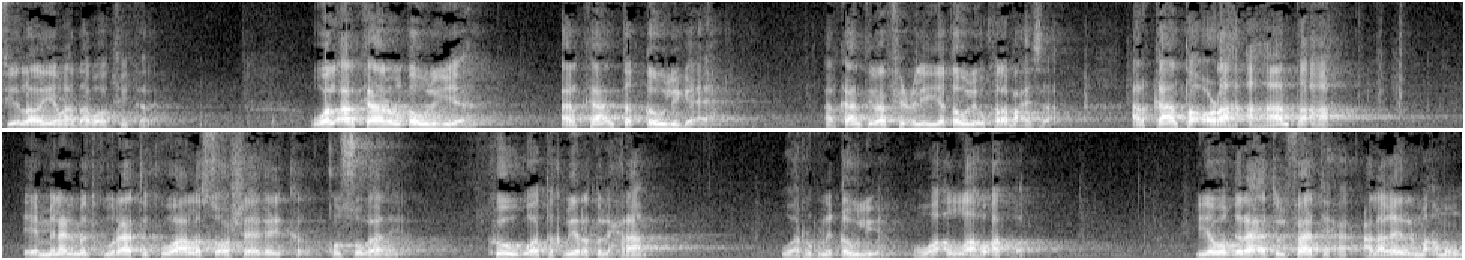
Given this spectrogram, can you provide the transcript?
tii lala yimaadaaba oo tii kale. Waalarkaanu alqowliya arkaanta qowliga ah arkaantii baa ficli iyo qowli u kala baxaysa arkaanta odhah ahaanta ah ee min almadkuuraati kuwaa la soo sheegay ku sugani kow waa takbiirat اlixraam waa rukni qowliya oo waa allahu akbar iyo wa qira'aة اlfaatixa calى gayri اlma'muum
